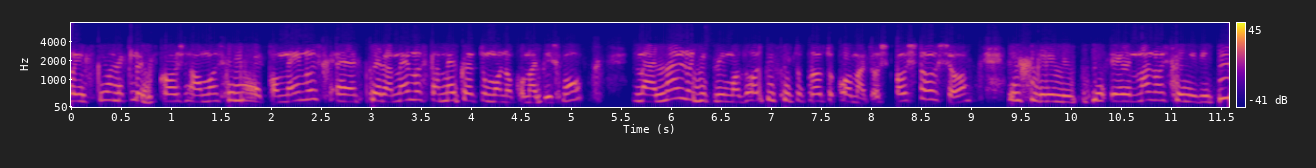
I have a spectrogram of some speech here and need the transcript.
Ο ισχύων εκλογικός νόμος είναι κομμένο και ραμμένο στα μέτρα του μονοκομματισμού με ανάλογη πρημοδότηση του πρώτου κόμματος. Ωστόσο, οι ε, μάλλον συνειδητοί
